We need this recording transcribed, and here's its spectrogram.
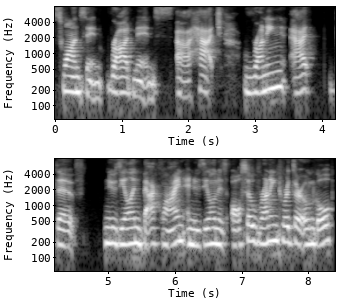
Swanson, Rodman, uh, Hatch running at the New Zealand back line and New Zealand is also running towards their own goal,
